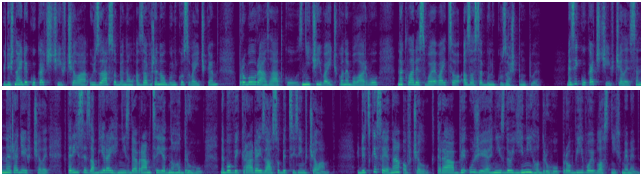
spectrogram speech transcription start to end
Když najde kukaččí včela už zásobenou a zavřenou buňku s vajíčkem, probourá zátku, zničí vajíčko nebo larvu, naklade svoje vajco a zase buňku zašpuntuje. Mezi kukaččí včely se neřadí včely, který si zabírají hnízda v rámci jednoho druhu nebo vykrádají zásoby cizím včelám. Vždycky se jedná o včelu, která využije hnízdo jiného druhu pro vývoj vlastních mimin.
